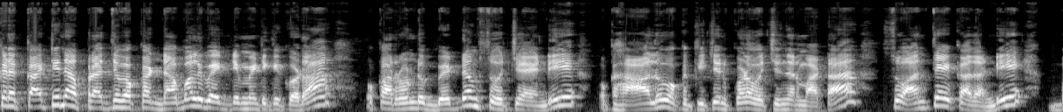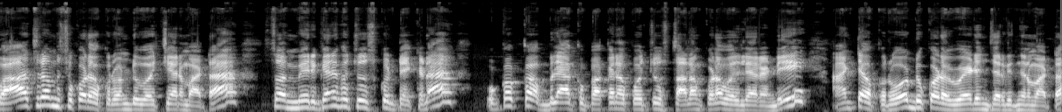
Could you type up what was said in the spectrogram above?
ఇక్కడ కట్టిన ప్రతి ఒక్క డబల్ బెడ్రూమ్కి కూడా ఒక రెండు బెడ్రూమ్స్ వచ్చాయండి. ఒక హాలు ఒక కిచెన్ కూడా వచ్చిందనమాట. సో అంతేకాదండి బాత్రూమ్స్ కూడా ఒక రెండు వచ్చాయన్నమాట సో మీరు కనుక చూసుకుంటే ఇక్కడ ఒక్కొక్క బ్లాక్ పక్కన కొంచెం స్థలం కూడా వదిలేరండి. అంటే ఒక రోడ్డు కూడా వేయడం జరిగిందనమాట.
